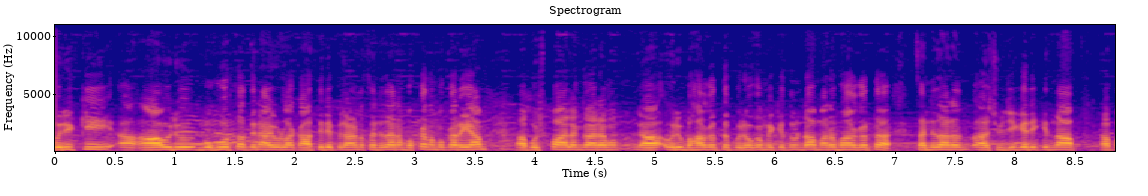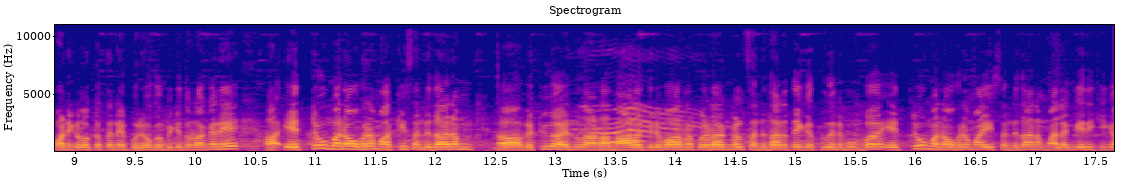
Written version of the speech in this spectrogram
ഒരുക്കി ആ, ഒരു മുഹൂർത്തത്തിനായുള്ള കാത്തിരിപ്പിലാണ് സന്നിധാനമൊക്കെ നമുക്കറിയാം. പുഷ്പാലങ്കാരം ഒരു ഭാഗത്ത് പുരോഗമിക്കുന്നുണ്ട്. മറുഭാഗത്ത് സന്നിധാനം ശുചീകരിക്കുന്ന പണികളൊക്കെ തന്നെ പുരോഗമിക്കുന്നുണ്ട്. അങ്ങനെ ഏറ്റവും മനോഹരമാക്കി സന്നിധാനം വെക്കുക എന്നതാണ് നാളെ തിരുവാറണ പേടകങ്ങൾ സന്നിധാനത്തേക്ക് എത്തുന്നതിന് മുമ്പ് ഏറ്റവും മനോഹരമായി സന്നിധാനം അലങ്കരിക്കുക.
